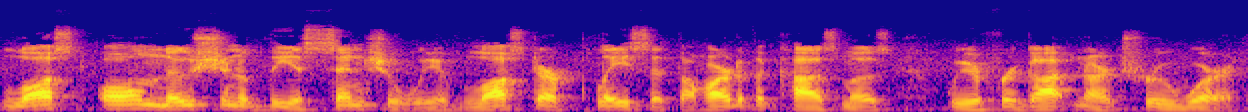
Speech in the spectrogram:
lost all notion of the essential. We have lost our place at the heart of the cosmos. We have forgotten our true worth.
